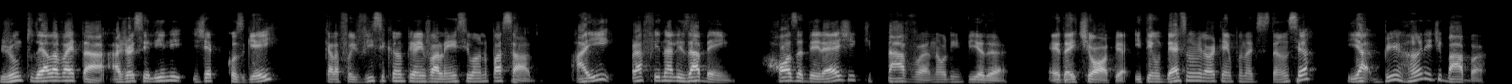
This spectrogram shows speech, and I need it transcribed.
Junto dela vai estar a Joyceline Jep Kosgei, que ela foi vice-campeã em Valência o ano passado. Aí, para finalizar bem, Rosa Derege, que estava na Olimpíada é da Etiópia e tem o décimo melhor tempo na distância, e a Birhane de Baba,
